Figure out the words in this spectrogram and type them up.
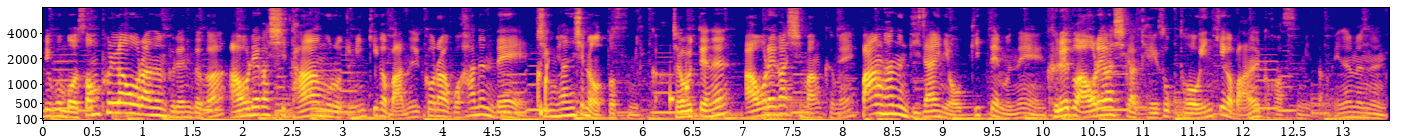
그리고 뭐 썬플라워라는 브랜드가 아우레가시 다음으로 좀 인기가 많을 거라고 하는데 지금 현실은 어떻습니까? 제가 볼 때는 아우레가시만큼의 빵 하는 디자인이 없기 때문에 그래도 아우레가시가 계속 더 인기가 많을 것 같습니다. 왜냐면은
